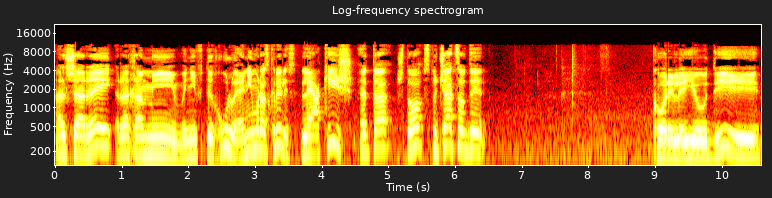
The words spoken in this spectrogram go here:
Аль-Шарей Рахамим, в Нифтехулу, и они ему раскрылись. Леакиш – это что? Стучаться в дверь. Корили Иуди.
